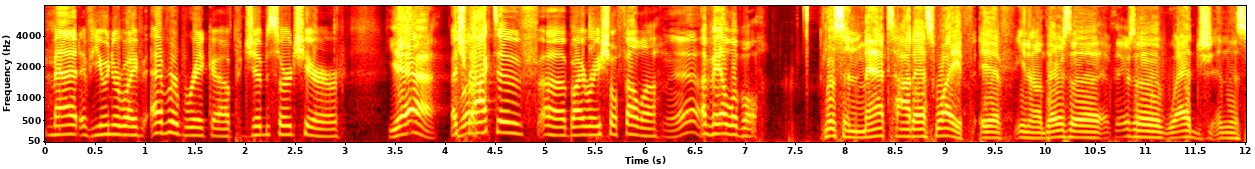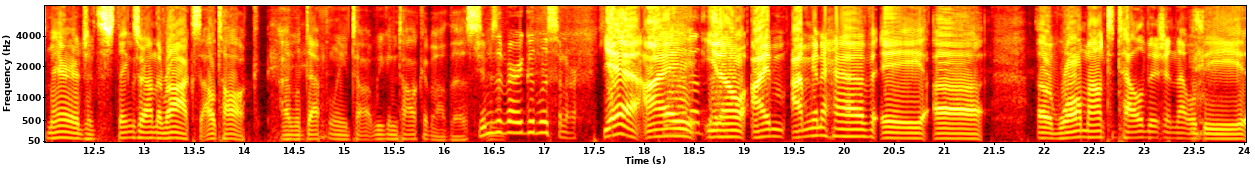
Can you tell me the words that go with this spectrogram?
Matt, if you and your wife ever break up, Jim Search here. Yeah, Attractive uh, biracial fella. Yeah. Available. Listen, Matt's hot ass wife. If you know there's a if there's a wedge in this marriage, if things are on the rocks, I'll talk. I will definitely talk. We can talk about this. Jim's a very good listener. Yeah, I you know I'm I'm gonna have a uh, a wall mounted television that will be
